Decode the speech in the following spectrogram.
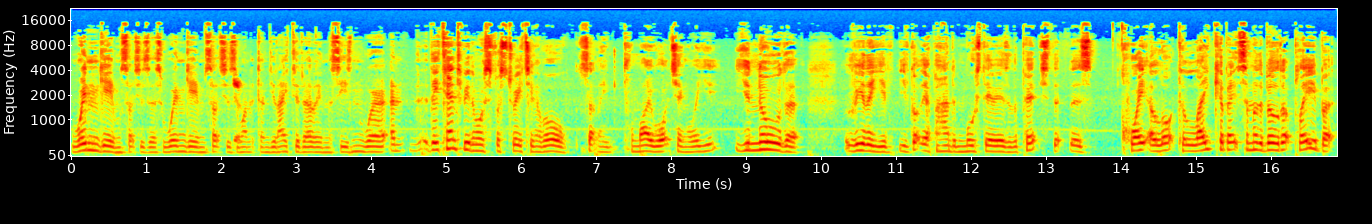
win games such as this, win games such as the one at Dundee United early in the season, where and they tend to be the most frustrating of all. Certainly from my watching, where you you know that really you've you've got the upper hand in most areas of the pitch. That there's quite a lot to like about some of the build-up play, but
